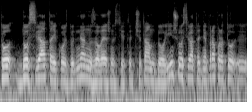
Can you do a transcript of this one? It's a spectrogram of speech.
то до свята якогось, до Дня Незалежності, чи там до іншого свята, Дня прапора, то, е,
